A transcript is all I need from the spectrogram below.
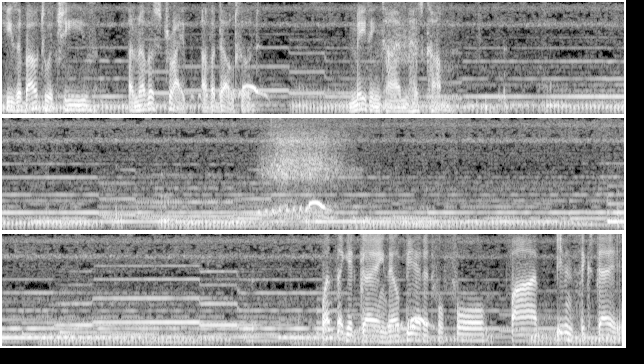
He's about to achieve another stripe of adulthood. Mating time has come. Once they get going, they'll be at it for four, five, even six days.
